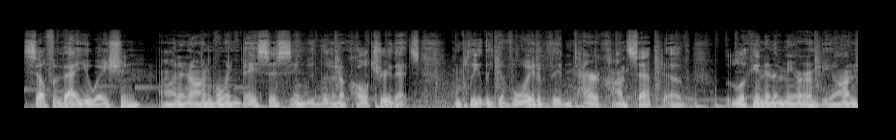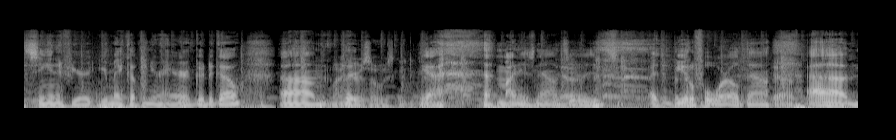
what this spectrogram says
self-evaluation on an ongoing basis. And we live in a culture that's completely devoid of the entire concept of looking in a mirror beyond seeing if your your makeup and your hair are good to go. Um, My hair is always good to go. Yeah, mine is now yeah. too. It's, it's, a beautiful world now. Yeah. Um,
